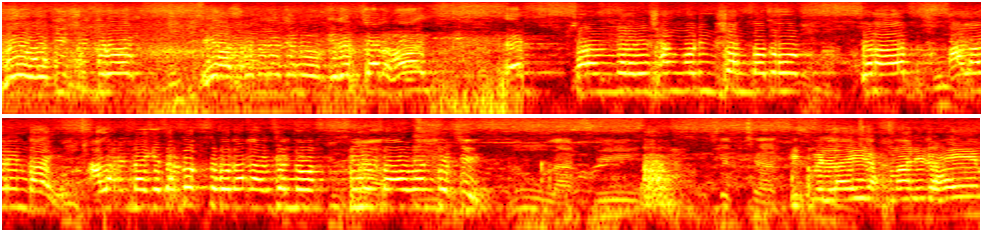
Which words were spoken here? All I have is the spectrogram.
যে অতি শীঘ্রই এই আসামিরা যেন গ্রেফতার হয়। সাংগঠনিক সম্পাদক জনাব আলারেন ভাই। আলারেন ভাইকে তার বক্তব্য রাখার জন্য বিনীত আহ্বান করছি। বিসমিল্লাহ রহমান রহিম।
